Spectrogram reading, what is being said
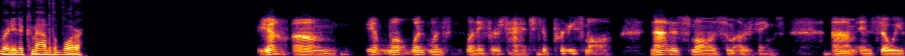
ready to come out of the water? Yeah, um, yeah. Well, when once when they first hatch, they're pretty small, not as small as some other things, um, and so we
